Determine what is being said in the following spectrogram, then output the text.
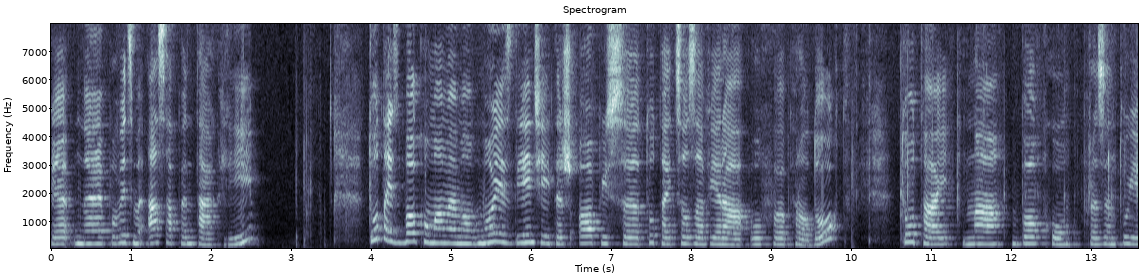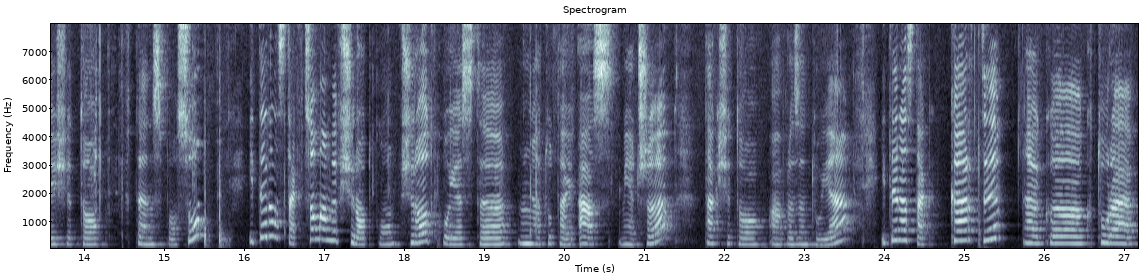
e, powiedzmy, asa pentakli. Tutaj z boku mamy mo- moje zdjęcie i też opis e, tutaj, co zawiera ów e, produkt. Tutaj na boku prezentuje się to w ten sposób. I teraz tak, co mamy w środku? W środku jest e, tutaj as mieczy. Tak się to prezentuje. I teraz tak, karty, które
